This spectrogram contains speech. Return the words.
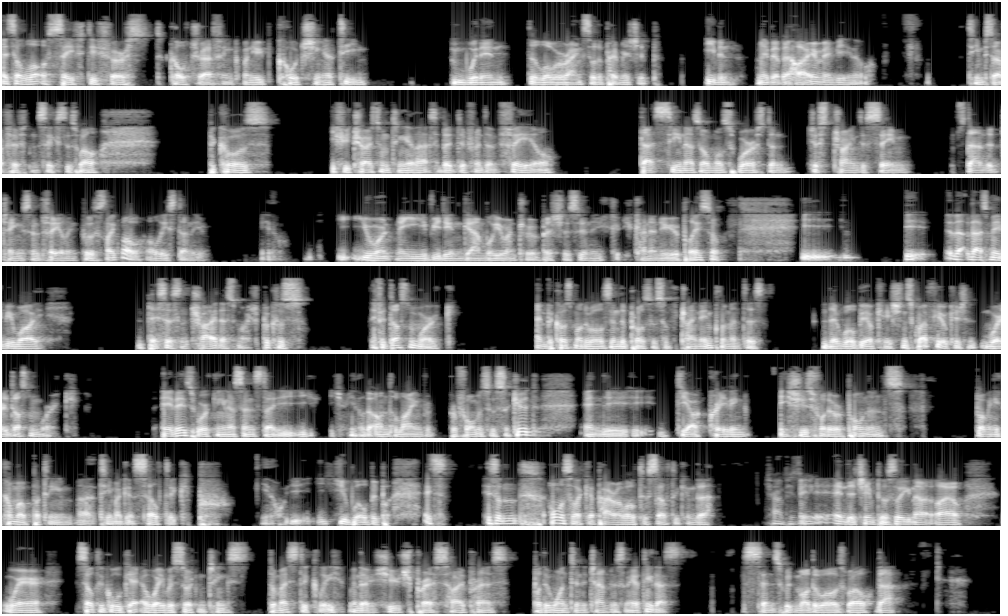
it's a lot of safety first culture. I think when you're coaching a team within the lower ranks of the Premiership, even maybe a bit higher, maybe you know, teams start fifth and sixth as well, because if you try something that's a bit different and fail, that's seen as almost worse than just trying the same standard things and failing. Because it's like, well, at least then you, you know, you weren't naive, you didn't gamble, you weren't too ambitious, and you, you kind of knew your place. So it, that, that's maybe why this isn't tried as much because if it doesn't work, and because Motherwell is in the process of trying to implement this, there will be occasions, quite a few occasions, where it doesn't work. It is working in a sense that you, you know the underlying performances are good, and they they are creating issues for their opponents. But when you come up a team a team against Celtic, you know, you, you will be. It's it's an, almost like a parallel to Celtic in the Champions League in the Champions League now, where Celtic will get away with certain things domestically when they're huge press, high press, but they want in the Champions League. I think that's sense with Motherwell as well that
